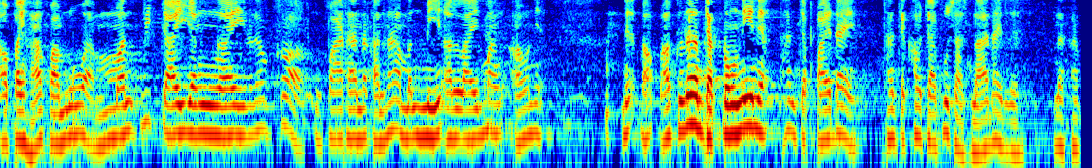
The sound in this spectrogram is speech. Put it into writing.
เอาไปหาความรู้ว่า มันวิจัยยังไงแล้วก็อุปาทานขันห้ามันมีอะไรมั่งเอาเนี่ยเนี่ยเราเริ่มจากตรงนี้เนี่ยท่านจะไปได้ ท่านจะเข้าใจผู้ศาสนาได้เลยนะครับ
